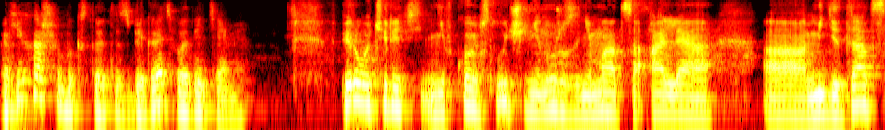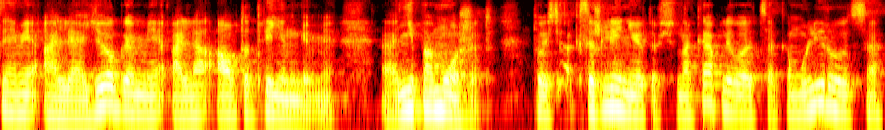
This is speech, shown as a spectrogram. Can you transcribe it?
Каких ошибок стоит избегать в этой теме? В первую очередь, ни в коем случае не нужно заниматься а-ля а, медитациями, а-ля йогами, а-ля аутотренингами. А, не поможет. То есть, к сожалению, это все накапливается, аккумулируется,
